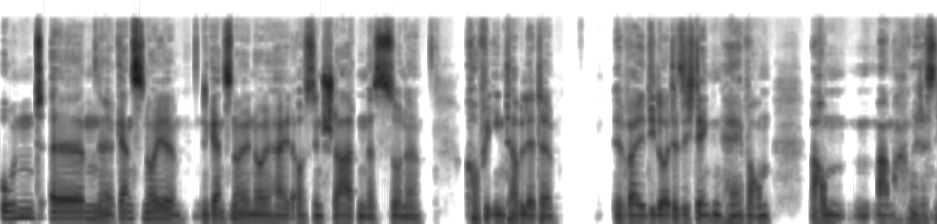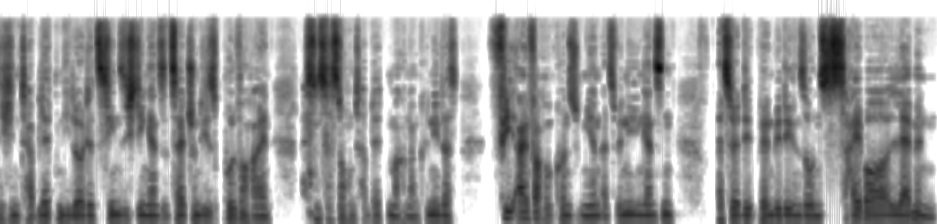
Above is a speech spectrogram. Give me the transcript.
und ähm, eine ganz neue, eine ganz neue Neuheit aus den Staaten. Das ist so eine Koffeintablette, weil die Leute sich denken, hä, warum, warum ma- machen wir das nicht in Tabletten? Die Leute ziehen sich die ganze Zeit schon dieses Pulver rein. Lass uns das doch in Tabletten machen. Dann können die das viel einfacher konsumieren, als wenn die den ganzen, als wir, wenn wir denen so einen Cyber Lemon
